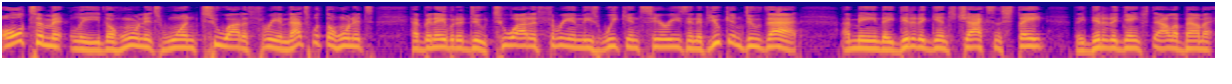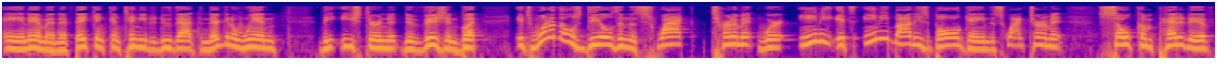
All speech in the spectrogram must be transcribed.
ultimately the Hornets won two out of three, and that's what the Hornets have been able to do. Two out of three in these weekend series, and if you can do that, I mean, they did it against Jackson State, they did it against Alabama A&M, and if they can continue to do that, then they're going to win the Eastern Division. But it's one of those deals in the SWAC tournament where any it's anybody's ball game. The SWAC tournament so competitive.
